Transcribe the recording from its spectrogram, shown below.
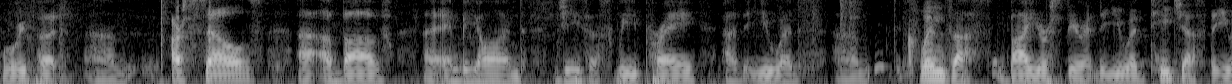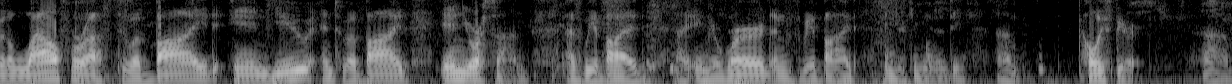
where we put um, ourselves uh, above uh, and beyond Jesus. We pray uh, that you would um, cleanse us by your Spirit, that you would teach us, that you would allow for us to abide in you and to abide in your Son as we abide uh, in your word and as we abide in your community. Um, Holy Spirit, um,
